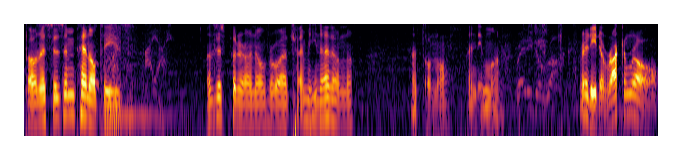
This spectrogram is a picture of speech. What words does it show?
Bonuses and penalties. I'll just put her on Overwatch. I mean, I don't know. I don't know anymore. Ready to rock. Ready to rock and roll.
